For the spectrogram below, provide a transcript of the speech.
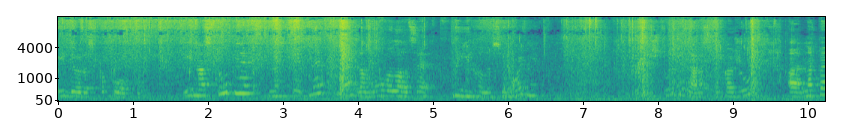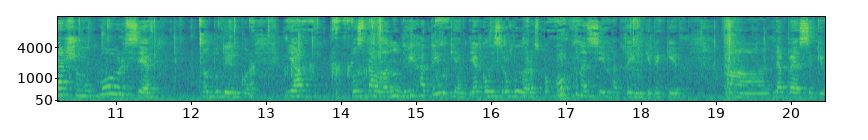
відео розпаковку. І наступне, наступне я замовила, оце приїхало сьогодні. Штуки зараз покажу. На першому поверсі будинку я поставила ну, дві хатинки. Я колись робила розпаковку на ці хатинки такі а, для песиків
